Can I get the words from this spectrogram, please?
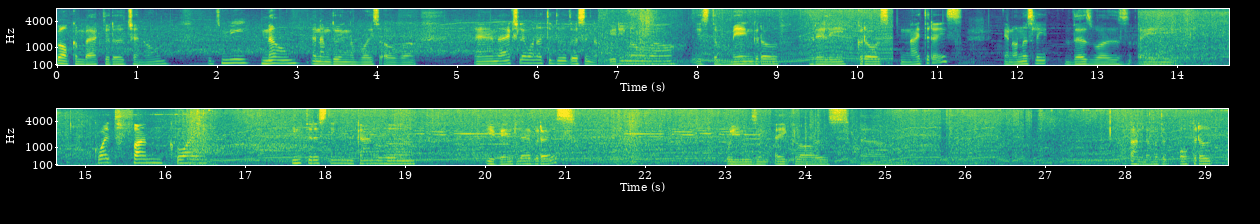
Welcome back to the channel. It's me, Knoam, and I'm doing a voiceover. And I actually wanted to do this in a really long while. It's the Mangrove Rally Cross Night Race. And honestly, this was a quite fun, quite interesting kind of a EventLab race. We're using A-Class um, unlimited off-road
